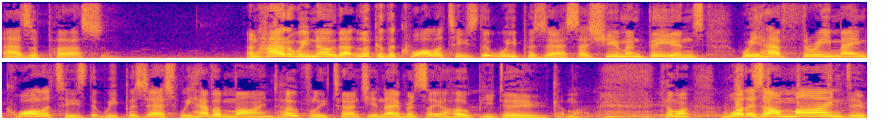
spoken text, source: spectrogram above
as a person. And how do we know that? Look at the qualities that we possess. As human beings, we have three main qualities that we possess. We have a mind. Hopefully, turn to your neighbor and say, I hope you do. Come on. Come on. What does our mind do?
